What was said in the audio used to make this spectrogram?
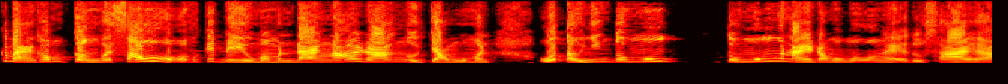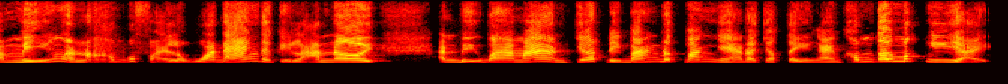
các bạn không cần phải xấu hổ với cái điều mà mình đang nói ra người chồng của mình. Ủa tự nhiên tôi muốn tôi muốn cái này trong một mối quan hệ tôi sai hả? Miễn là nó không có phải là quá đáng theo kiểu là, anh ơi, anh biểu ba má anh chết đi, bán đất, bán nhà đó cho tiền em. Không tới mức như vậy,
